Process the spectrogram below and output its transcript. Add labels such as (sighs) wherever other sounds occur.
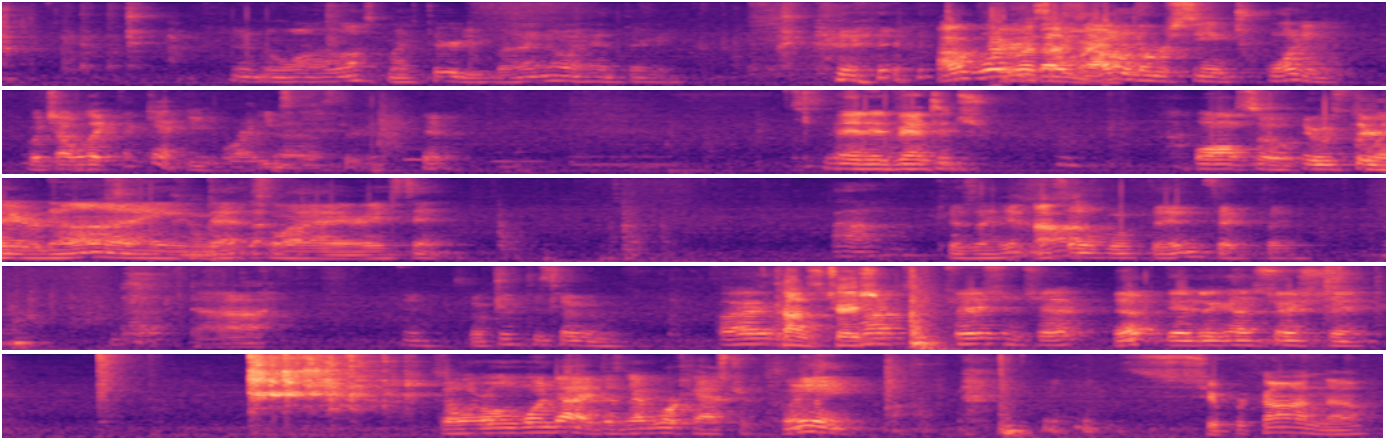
I don't know why I lost my 30, but I know I had 30. (laughs) I was worried was about that. I don't remember seeing 20, which I was like, that can't be right. No, it's 30. And advantage. Well, also, It was glare. 39. That's why I erased it. Ah. Because I hit Ah. myself with the insect thing. Ah. Yeah, so 57. Alright. Concentration. Concentration check. Yep, gotta do a concentration check. He's only rolling one die. It doesn't have Warcaster. 28. Super con now.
